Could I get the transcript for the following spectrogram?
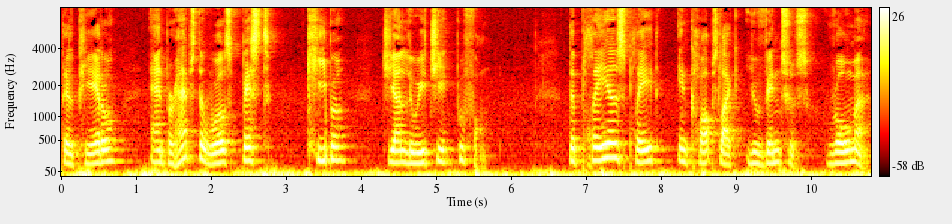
Del Piero, and perhaps the world's best keeper, Gianluigi Buffon. The players played in clubs like Juventus, Roma,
